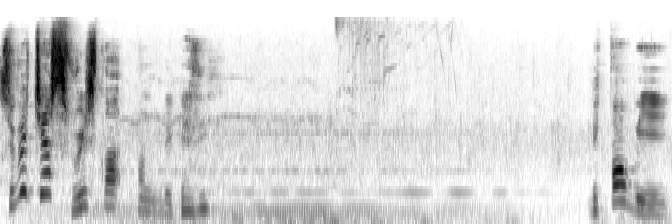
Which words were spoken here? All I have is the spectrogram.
Should we just restart from the beginning? Before we,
